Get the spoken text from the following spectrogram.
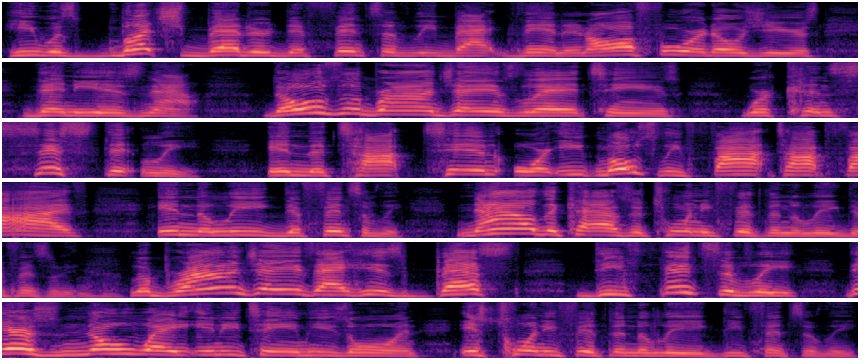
he was much better defensively back then in all four of those years than he is now. Those LeBron James led teams were consistently in the top ten or mostly five, top five in the league defensively. Now the Cavs are 25th in the league defensively. Mm-hmm. LeBron James at his best defensively, there's no way any team he's on is 25th in the league defensively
